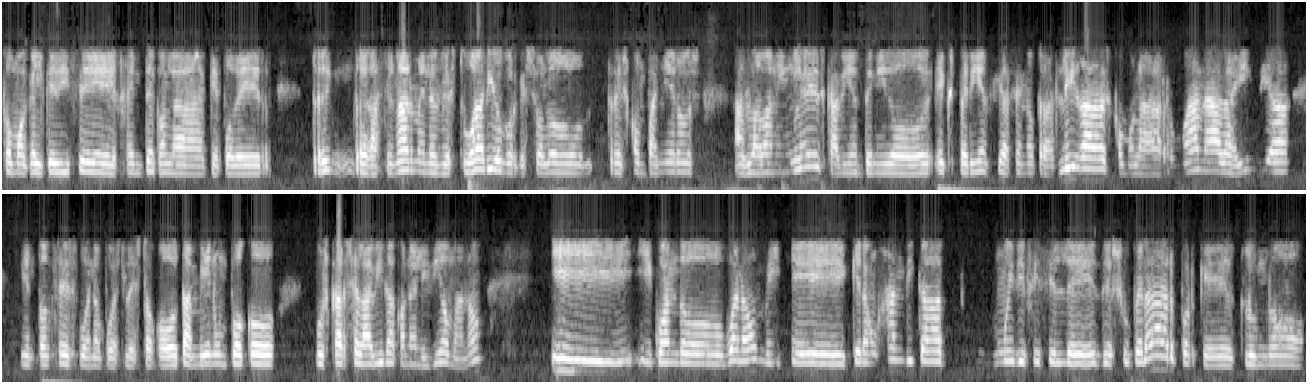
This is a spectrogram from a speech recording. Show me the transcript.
como aquel que dice, gente con la que poder relacionarme en el vestuario, porque solo tres compañeros hablaban inglés, que habían tenido experiencias en otras ligas, como la rumana, la india, y entonces, bueno, pues les tocó también un poco buscarse la vida con el idioma, ¿no? Y, cuando, bueno, vi que, que era un hándicap muy difícil de, superar porque el club no,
